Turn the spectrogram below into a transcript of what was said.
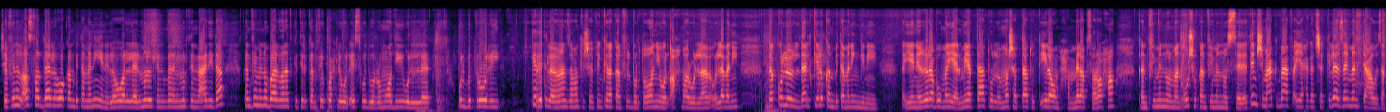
شايفين الأصفر ده اللي هو كان بتمانين اللي هو ال- المولتن المولتن العادي ده. كان في منه بقى ألوانات كتير كان في الكحلي والأسود والرمادي وال والبترولي. كده الالوان زي ما أنتوا شايفين كده كان في البرتقاني والأحمر والل- واللبني. ده كله ده الكيلو كان بتمانين جنيه. يعني غير ابو مية المية بتاعته القماشة بتاعته تقيلة ومحملة بصراحة. كان في منه المنقوش وكان في منه السادة. تمشي معاك بقى في أي حاجة تشكلها زي ما انت عاوزة.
